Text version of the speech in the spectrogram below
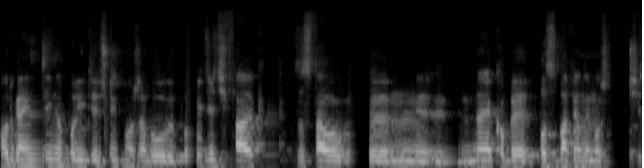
organizacyjno-politycznych, można byłoby powiedzieć, Falk został no, jakoby pozbawiony możliwości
